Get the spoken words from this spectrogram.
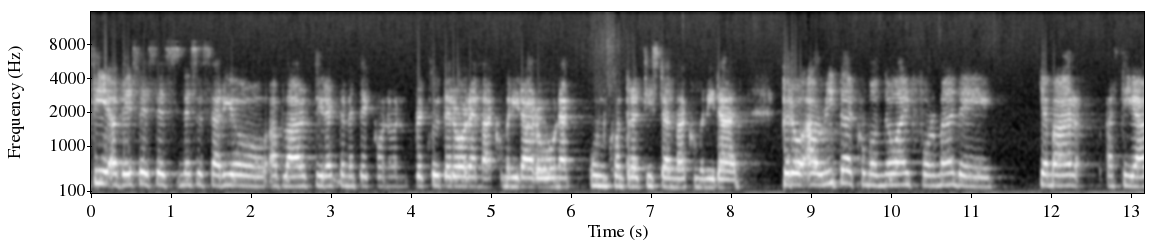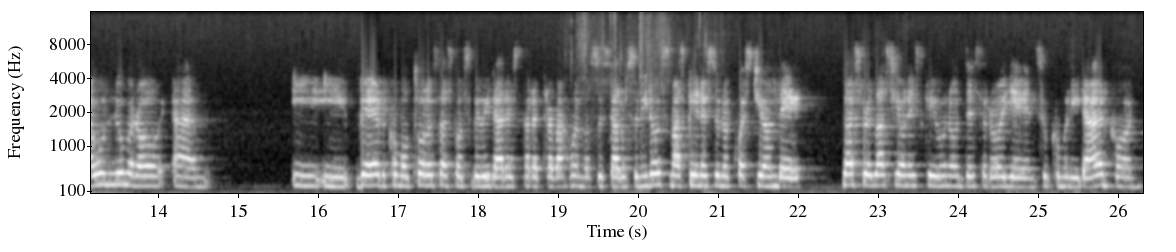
Sí, a veces es necesario hablar directamente con un reclutador en la comunidad o una, un contratista en la comunidad. Pero ahorita como no hay forma de llamar hacia un número um, y, ver como todas las posibilidades para trabajo en los Estados Unidos. Más bien es una cuestión de las relaciones que uno desarrolle en su comunidad con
